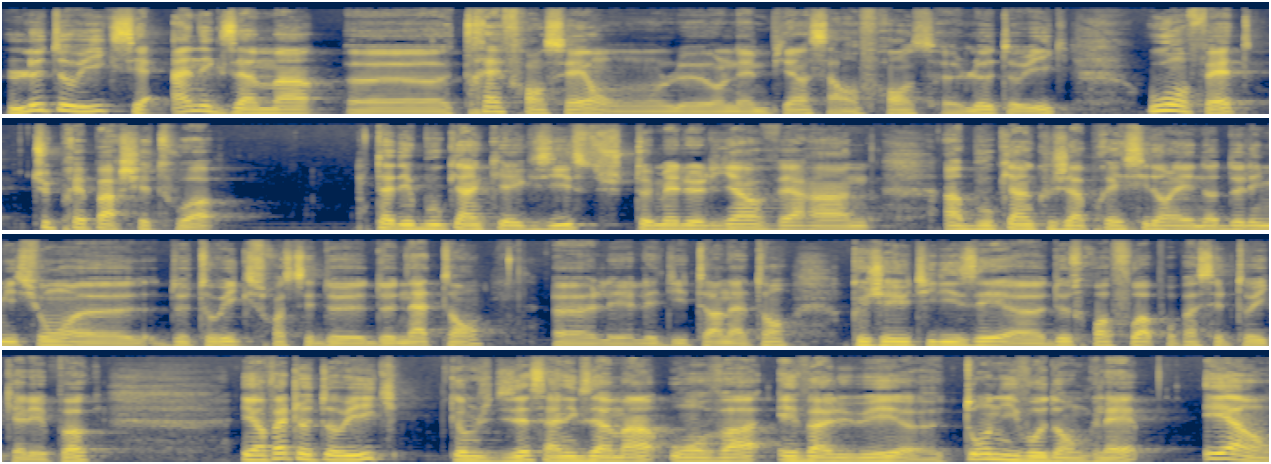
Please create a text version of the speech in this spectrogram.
Le TOEIC, c'est un examen euh, très français, on aime bien ça en France, le TOEIC, où en fait, tu prépares chez toi, tu as des bouquins qui existent. Je te mets le lien vers un, bouquin que j'apprécie dans les notes de l'émission euh, de TOEIC, je crois que c'est de, Nathan, euh, l'éditeur Nathan, que j'ai utilisé deux, trois fois pour passer le TOEIC à l'époque. Et en fait, le TOEIC, comme je disais, c'est un examen où on va évaluer ton niveau d'anglais et à,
